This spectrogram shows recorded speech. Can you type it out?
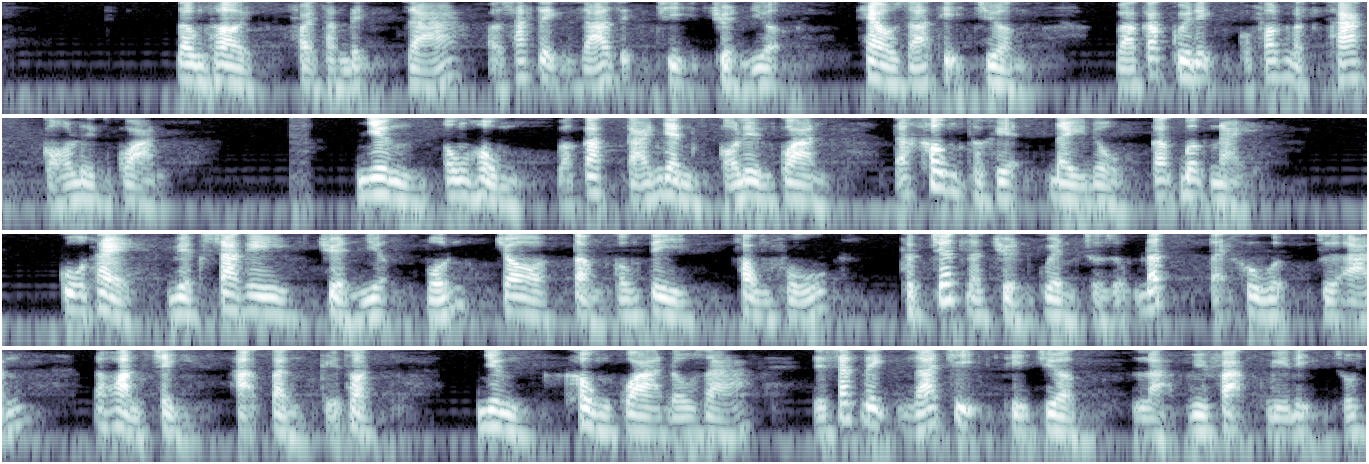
Đồng thời phải thẩm định giá và xác định giá trị trị chuyển nhượng theo giá thị trường và các quy định của pháp luật khác có liên quan. Nhưng ông Hùng và các cá nhân có liên quan đã không thực hiện đầy đủ các bước này. Cụ thể, việc Sagi chuyển nhượng vốn cho Tổng Công ty Phong Phú thực chất là chuyển quyền sử dụng đất tại khu vực dự án đã hoàn chỉnh hạ tầng kỹ thuật nhưng không qua đấu giá để xác định giá trị thị trường là vi phạm Nghị định số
